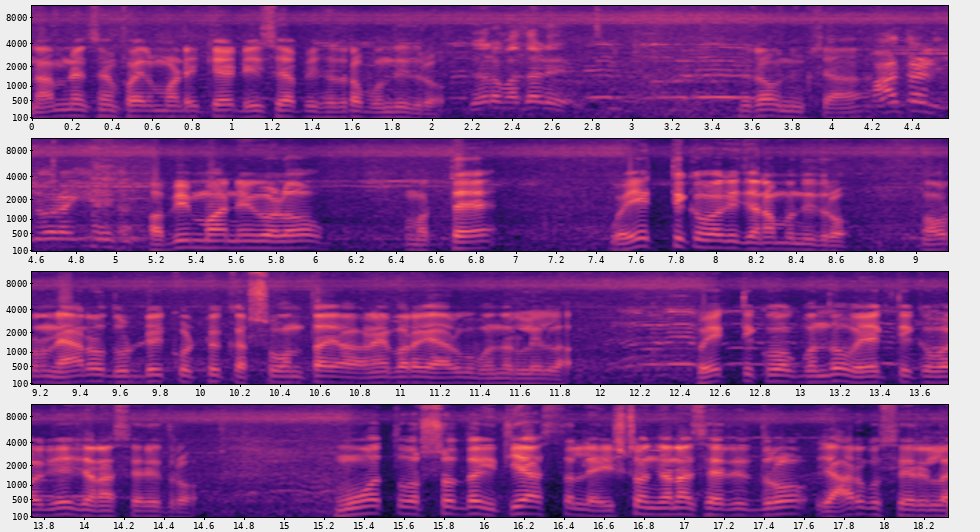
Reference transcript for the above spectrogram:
ನಾಮಿನೇಷನ್ ಫೈಲ್ ಮಾಡೋಕ್ಕೆ ಡಿ ಸಿ ಆಫೀಸ್ ಹತ್ರ ಬಂದಿದ್ದರು ನಿಮಿಷ. ಅಭಿಮಾನಿಗಳು ಮತ್ತು ವೈಯಕ್ತಿಕವಾಗಿ ಜನ ಬಂದಿದ್ದರು ಅವ್ರನ್ನ ಯಾರೋ ದುಡ್ಡು ಕೊಟ್ಟು ಕರ್ಸುವಂಥ ಹಣೆ ಬರ ಯಾರಿಗೂ ಬಂದಿರಲಿಲ್ಲ. ವೈಯಕ್ತಿಕವಾಗಿ ಬಂದು ವೈಯಕ್ತಿಕವಾಗಿ ಜನ ಸೇರಿದರು. ಮೂವತ್ತು ವರ್ಷದ ಇತಿಹಾಸದಲ್ಲೇ ಇಷ್ಟೊಂದು ಜನ ಸೇರಿದ್ರು, ಯಾರಿಗೂ ಸೇರಿಲ್ಲ.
